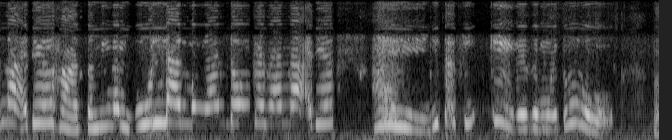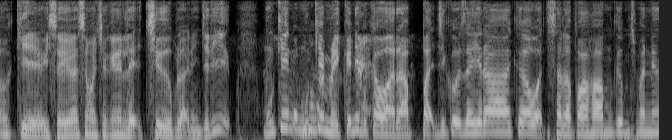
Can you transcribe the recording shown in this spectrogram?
anak dia. Ha, 9 bulan mengandungkan anak dia Hai, you tak fikir ke semua tu? Okey, saya rasa macam kena lecture pula ni. Jadi, mungkin mungkin mereka ni berkawan rapat je kot Zahira ke awak tersalah faham ke macam mana?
